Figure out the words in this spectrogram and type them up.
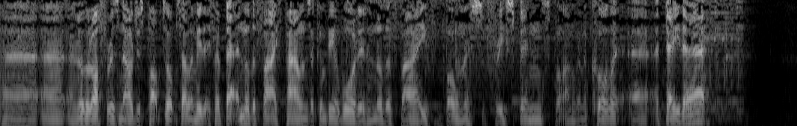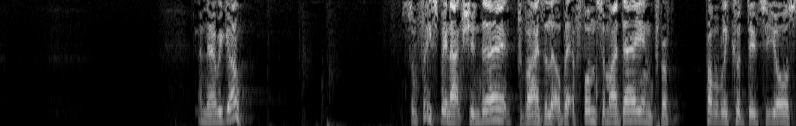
Uh, uh, another offer has now just popped up telling me that if I bet another £5, I can be awarded another five bonus free spins, but I'm going to call it uh, a day there. And there we go. Some free spin action there. It provides a little bit of fun to my day and pro- probably could do to yours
